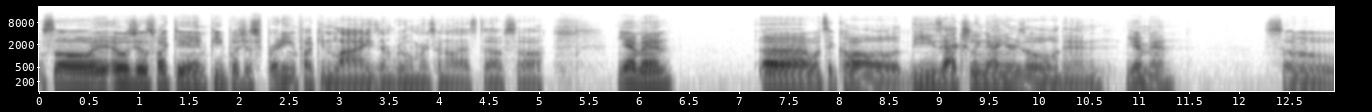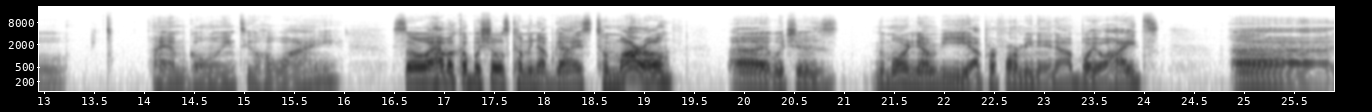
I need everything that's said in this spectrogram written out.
So it, it was just fucking people just spreading fucking lies and rumors and all that stuff. So yeah, man. Uh what's it called? He's actually 9 years old and yeah, man. So I am going to Hawaii. So I have a couple shows coming up, guys. Tomorrow, uh, which is the morning, I'm gonna be uh, performing in uh, Boyle Heights. Uh,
